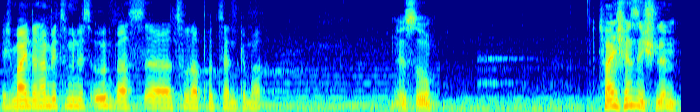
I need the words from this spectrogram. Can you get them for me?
Ich meine, dann haben wir zumindest irgendwas äh, zu 100% gemacht. Ist so. Ich meine, ich finde es nicht schlimm.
